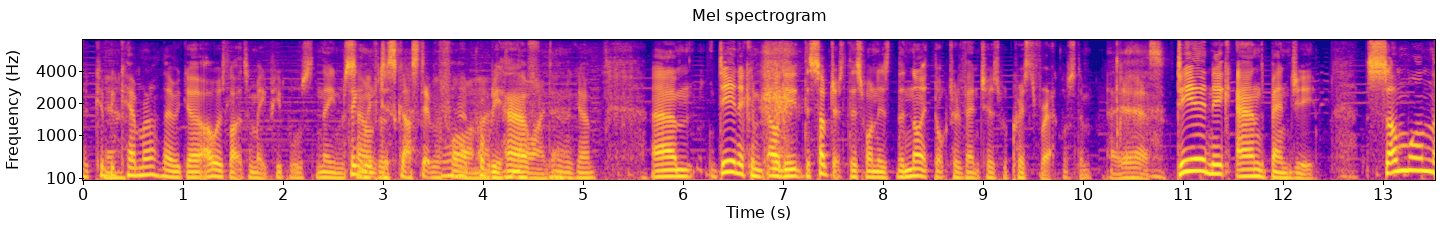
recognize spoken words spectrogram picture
It could Yeah. be Chemera. There we go. I always like to make people's names I think sound. we've discussed it before, Yeah, probably have have. no idea. There we go. Um, dear Nick, and, oh, the, the subject of this one is the Ninth Doctor Adventures with Christopher Eccleston. yes. Dear Nick and Benji, someone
